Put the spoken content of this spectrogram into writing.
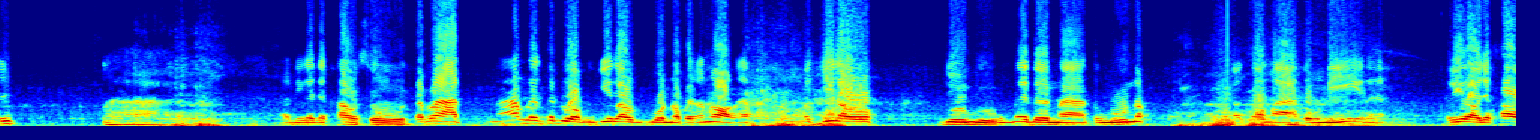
อึ๊บอ่าอันนี้ก็จะเข้าสู่ตลาดน้ำเดินสะดวกเมื่อกี้เราวนออกไปข้างนอกนะครับ เมื่อกี้เรายืนอยู่ไม่เดินมาตรงนู้นเนาะแล้วก็มาตรงนี้นะตรงนี้เราจะเข้า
